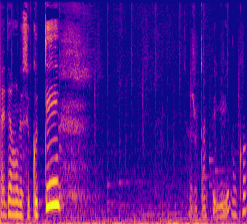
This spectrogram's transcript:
La dernière de ce côté. Ajoute un peu d'huile encore.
